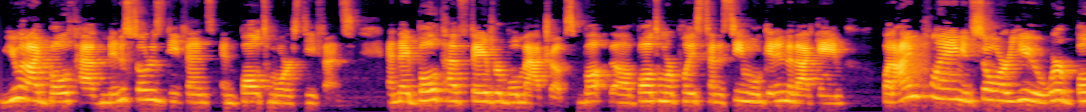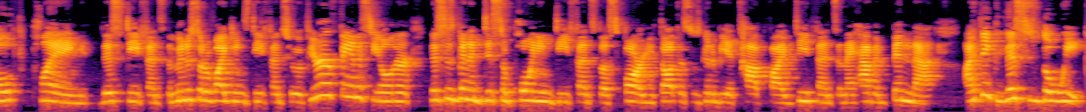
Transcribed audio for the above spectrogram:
you and I both have Minnesota's defense and Baltimore's defense, and they both have favorable matchups. But uh, Baltimore plays Tennessee, and we'll get into that game. But I'm playing, and so are you. We're both playing this defense, the Minnesota Vikings defense. Who, if you're a fantasy owner, this has been a disappointing defense thus far. You thought this was going to be a top five defense, and they haven't been that. I think this is the week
